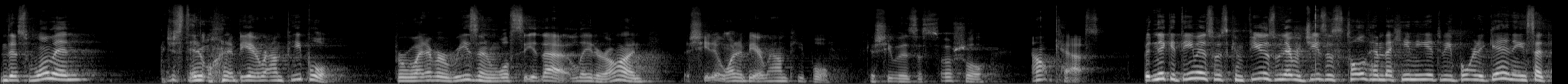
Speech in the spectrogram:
And this woman just didn't want to be around people. For whatever reason, we'll see that later on, she didn't want to be around people because she was a social outcast. But Nicodemus was confused whenever Jesus told him that he needed to be born again. And he said,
